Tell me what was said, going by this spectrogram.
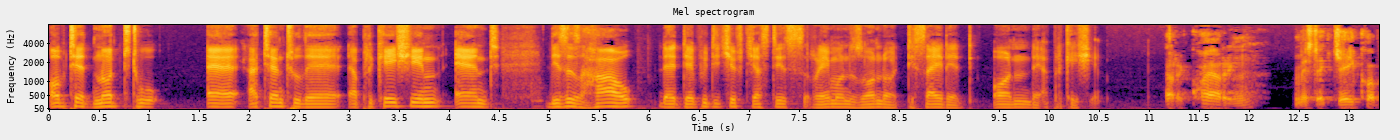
opted not to uh, attend to the application, and this is how the Deputy Chief Justice Raymond Zondo decided on the application. Requiring Mr. Jacob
